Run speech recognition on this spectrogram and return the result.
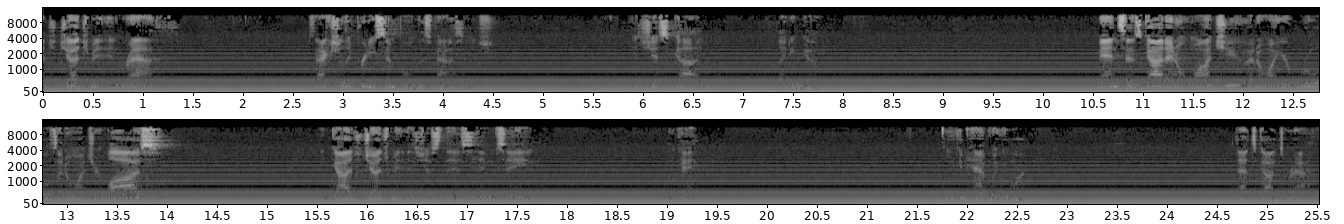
God's judgment and wrath is actually pretty simple in this passage. It's just God letting go. Man says, God, I don't want you. I don't want your rules. I don't want your laws. And God's judgment is just this Him saying, okay, you can have what you want. That's God's wrath.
